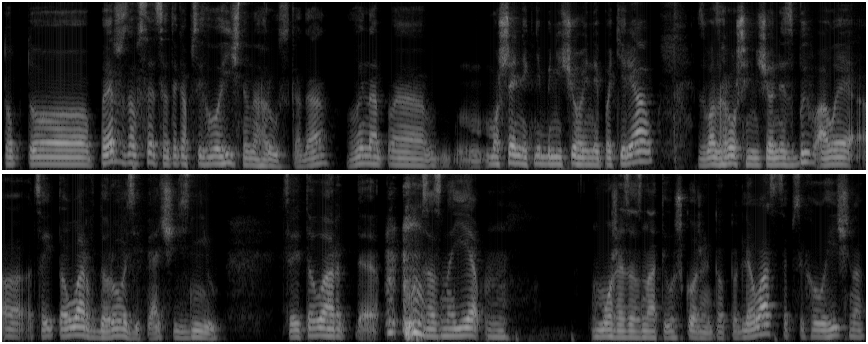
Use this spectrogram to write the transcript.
Тобто, перш за все, це така психологічна нагрузка. Да? Ви на е, мошенник ніби нічого і не потеряв, з вас гроші нічого не збив, але е, цей товар в дорозі 5-6 днів. Цей товар е, зазнає. може зазнати ушкоджень. Тобто для вас це психологічна,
